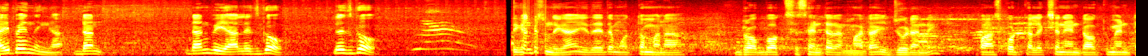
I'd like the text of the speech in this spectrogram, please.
అయిపోయింది ఇంకా. డన్ డన్ బియా లెట్స్ గో లెట్స్ గో ఇది కనిపిస్తుందిగా ఇదైతే మొత్తం మన డ్రాప్ బాక్స్ సెంటర్ అనమాట ఇది చూడండి. Passport collection and document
